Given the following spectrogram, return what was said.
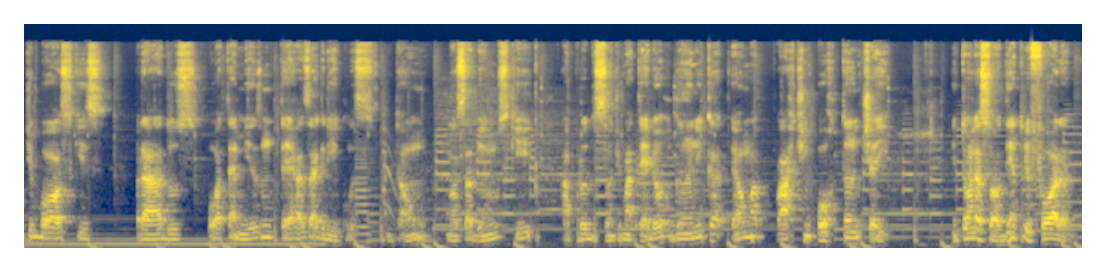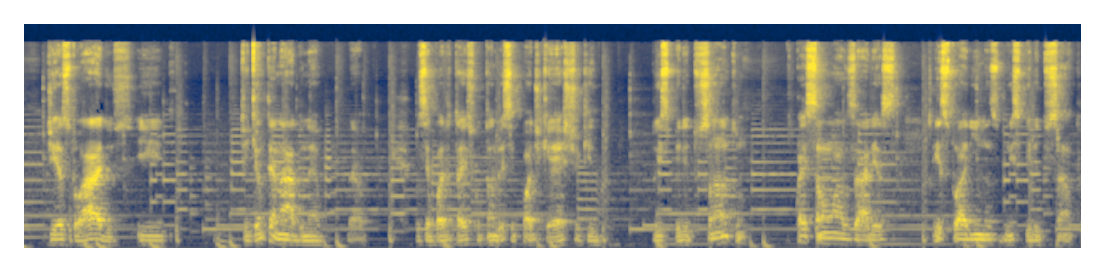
de bosques, prados ou até mesmo terras agrícolas. Então, nós sabemos que a produção de matéria orgânica é uma parte importante aí. Então, olha só, dentro e fora de estuários e fique antenado, né? Você pode estar escutando esse podcast aqui do Espírito Santo. Quais são as áreas estuarinas do Espírito Santo?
